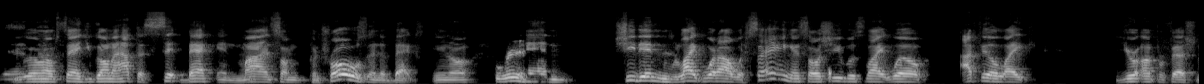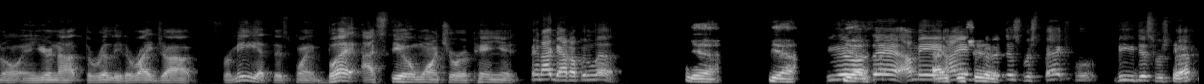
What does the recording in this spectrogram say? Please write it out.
Yeah. you know what i'm saying? You're gonna have to sit back and mind some controls in the back you know? And she didn't like what i was saying and so she was like well i feel like you're unprofessional and you're not the really the right job for me at this point, but I still want your opinion. And I got up and left. Yeah. Yeah. You know yeah. what I'm saying? I mean, I, I ain't gonna disrespectful, be disrespectful,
